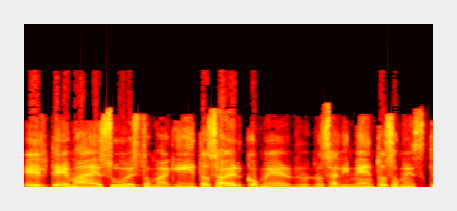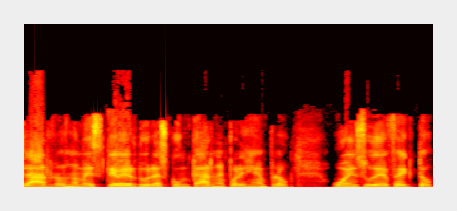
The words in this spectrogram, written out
el tema de su estomaguito, saber comer los alimentos o mezclarlos, no mezcle verduras con carne, por ejemplo, o en su defecto,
